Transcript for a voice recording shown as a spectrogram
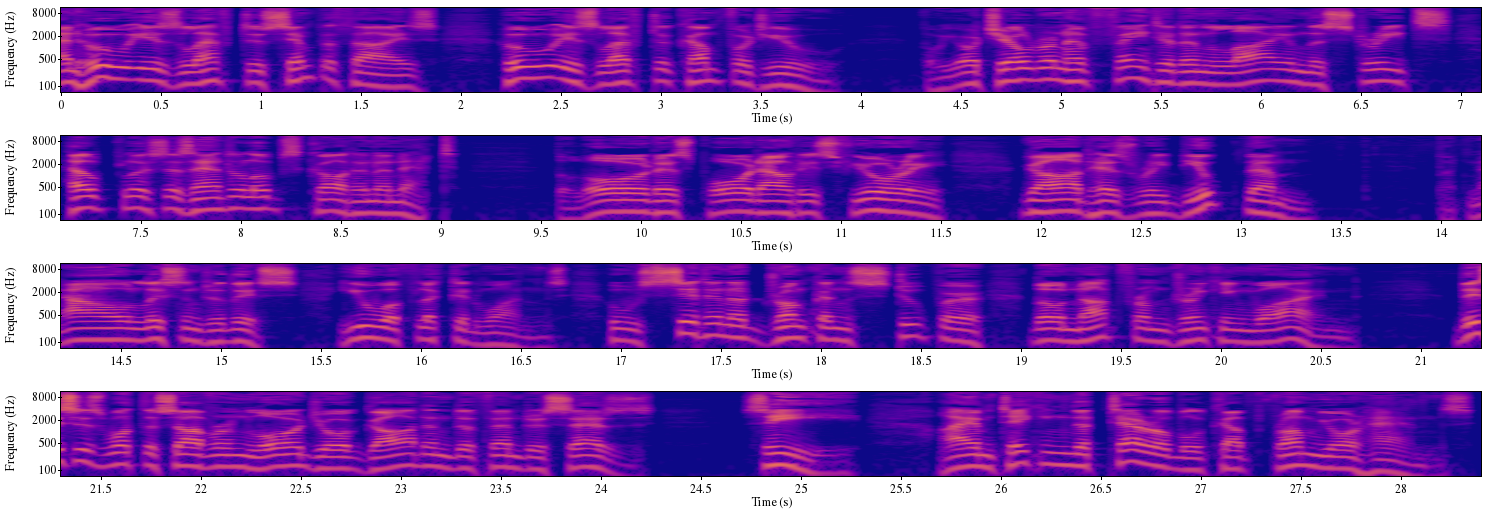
And who is left to sympathize? Who is left to comfort you? For your children have fainted and lie in the streets, helpless as antelopes caught in a net. The Lord has poured out his fury. God has rebuked them. But now listen to this, you afflicted ones, who sit in a drunken stupor, though not from drinking wine. This is what the sovereign Lord your God and defender says. See, I am taking the terrible cup from your hands.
